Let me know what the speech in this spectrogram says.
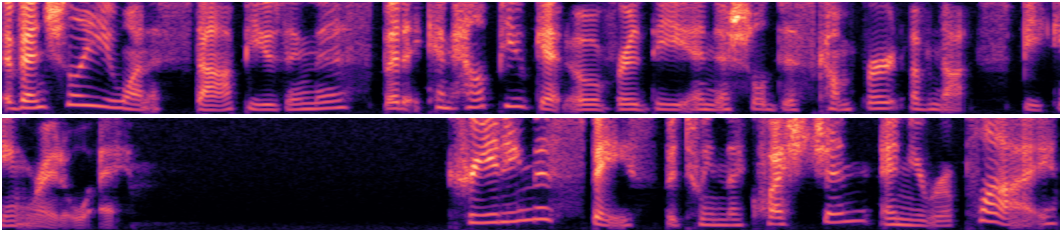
Eventually, you want to stop using this, but it can help you get over the initial discomfort of not speaking right away. Creating this space between the question and your reply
